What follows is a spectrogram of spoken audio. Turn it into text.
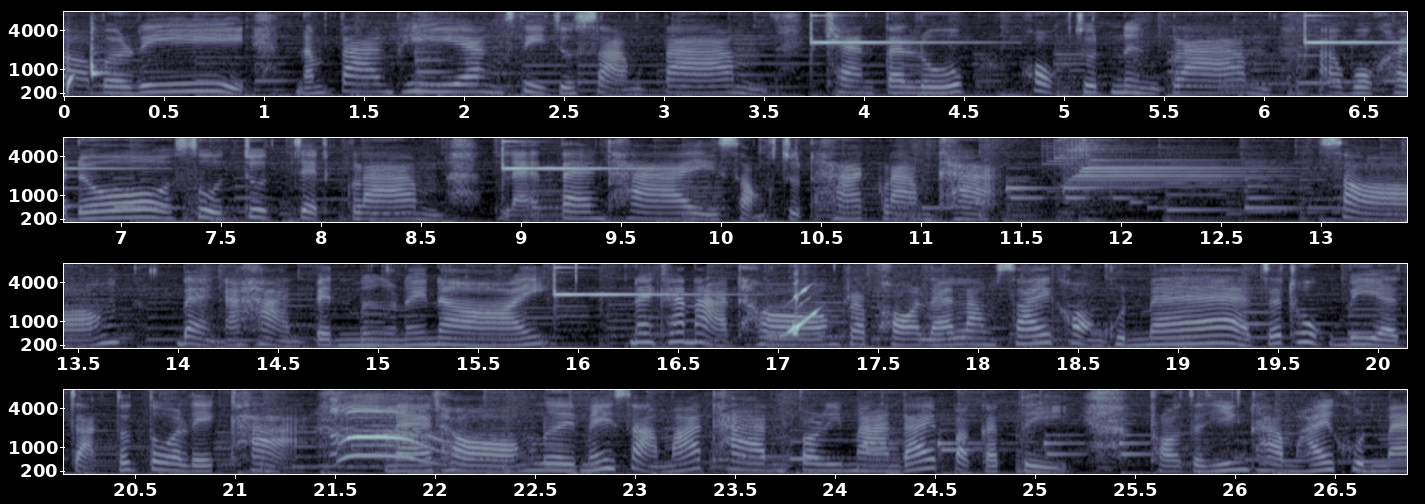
ตรอเบอรี่ น้ำตาลเพียง 4.3 กรัม แคนตาลูป 6.1 กรัม อะโวคาโด 0.7 กรัม และแตงไทย 2.5 กรัมค่ะ 2. แบ่งอาหารเป็นมือน้อยๆ ในขณะท้องกระเพาะและลำไส้ของคุณแม่จะถูกเบียดจากต้นตัวเล็กค่ะ แม่ท้องเลยไม่สามารถทานปริมาณได้ปกติ เพราะจะยิ่งทำให้คุณแม่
